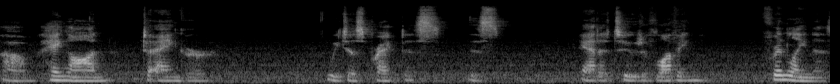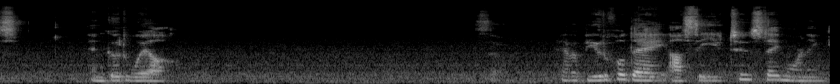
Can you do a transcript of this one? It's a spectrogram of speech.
um, hang on to anger. We just practice this attitude of loving friendliness and goodwill. So, have a beautiful day. I'll see you Tuesday morning.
